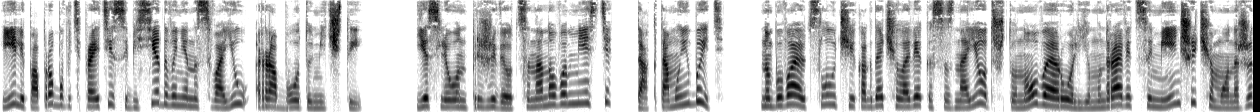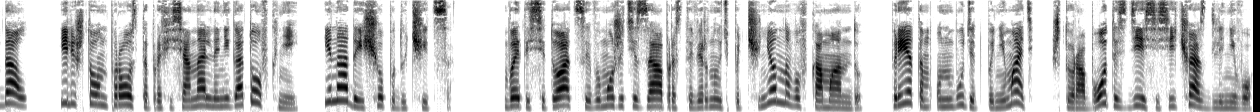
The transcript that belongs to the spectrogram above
или попробовать пройти собеседование на свою работу мечты. Если он приживется на новом месте, так тому и быть. Но бывают случаи, когда человек осознает, что новая роль ему нравится меньше, чем он ожидал, или что он просто профессионально не готов к ней, и надо еще подучиться. В этой ситуации вы можете запросто вернуть подчиненного в команду, при этом он будет понимать, что работа здесь и сейчас для него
